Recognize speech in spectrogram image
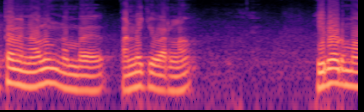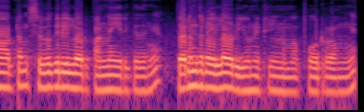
எப்போ வேணாலும் நம்ம பண்ணைக்கு வரலாம். ஈரோடு மாவட்டம் சிவகிரியில் ஒரு பண்ணை இருக்குதுங்க. பெருந்துறையில் ஒரு யூனிட்டில் நம்ம போடுறோமுங்க.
